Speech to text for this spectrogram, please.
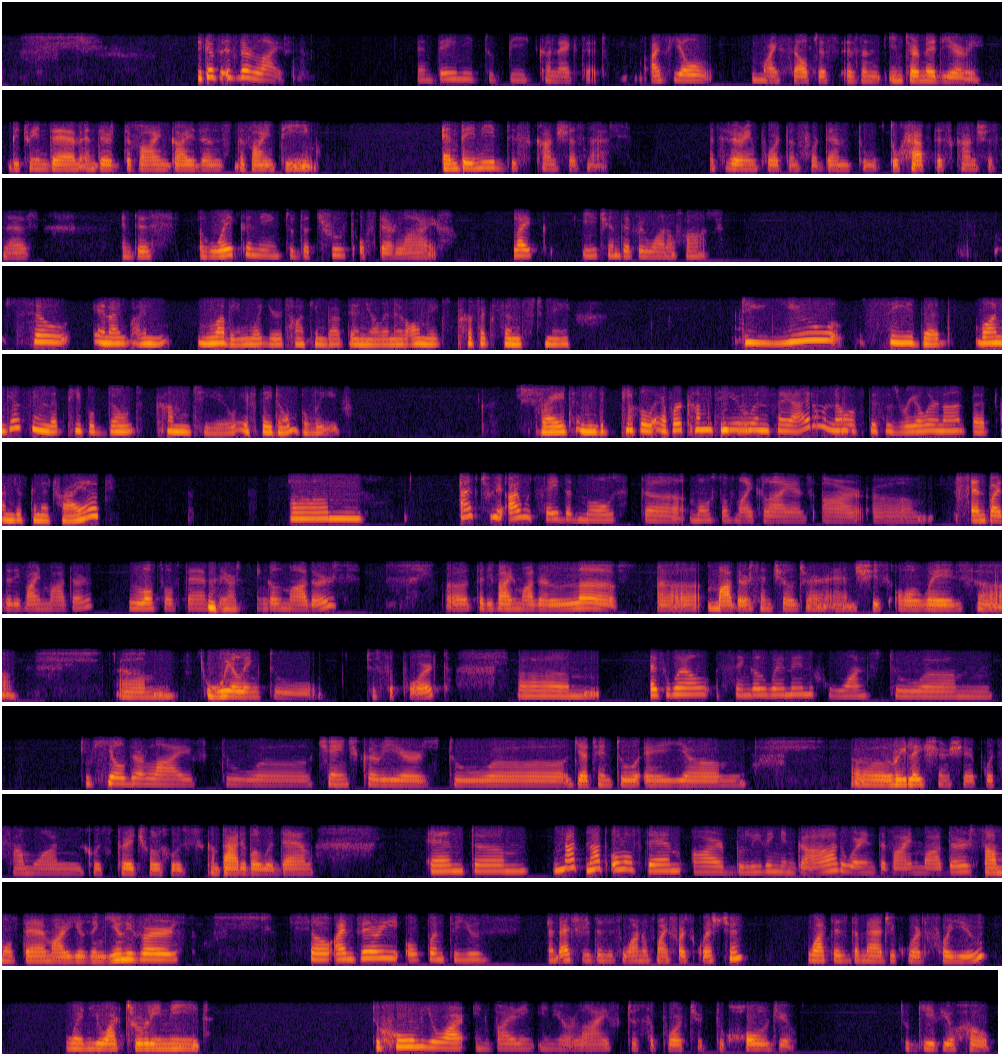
because it's their life, and they need to be connected. I feel myself just as an intermediary between them and their divine guidance, divine team. And they need this consciousness. It's very important for them to, to have this consciousness and this awakening to the truth of their life, like each and every one of us. So, and I'm, I'm loving what you're talking about, Danielle, and it all makes perfect sense to me. Do you see that? Well, I'm guessing that people don't come to you if they don't believe. Right? I mean, do people ever come to you mm-hmm. and say, I don't know if this is real or not, but I'm just going to try it? Um, actually, I would say that most uh, most of my clients are um, sent by the Divine Mother. Lots of them they are mm-hmm. single mothers. Uh, the Divine Mother loves uh, mothers and children, and she's always uh, um, willing to to support. Um, as well, single women who wants to um, to heal their life, to uh, change careers, to uh, get into a um, relationship with someone who's spiritual, who's compatible with them, and um, not not all of them are believing in God or in Divine Mother. Some of them are using universe. So I'm very open to use, and actually this is one of my first questions. What is the magic word for you when you are truly need? To whom you are inviting in your life to support you, to hold you, to give you hope.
